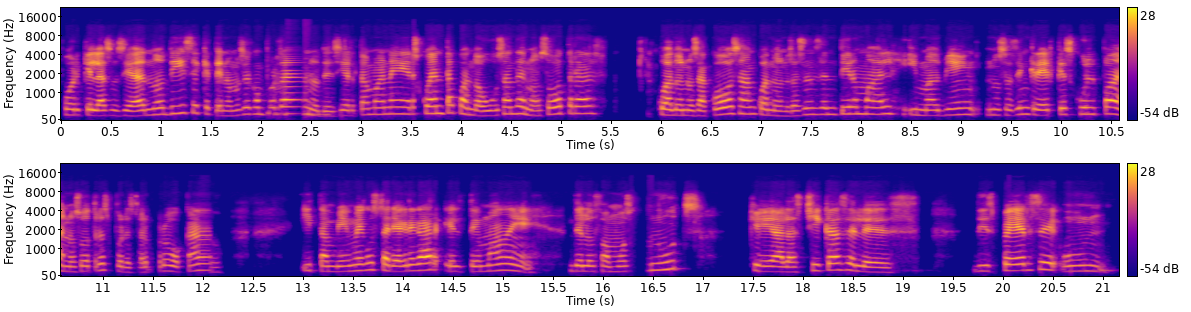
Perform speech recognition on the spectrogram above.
porque la sociedad nos dice que tenemos que comportarnos de cierta manera, nos cuenta cuando abusan de nosotras, cuando nos acosan, cuando nos hacen sentir mal y más bien nos hacen creer que es culpa de nosotras por estar provocando. Y también me gustaría agregar el tema de, de los famosos nudes, que a las chicas se les disperse un,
